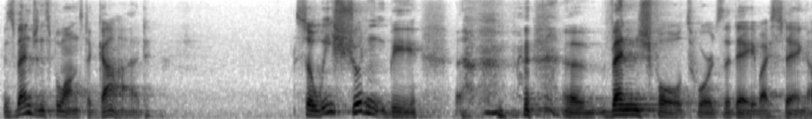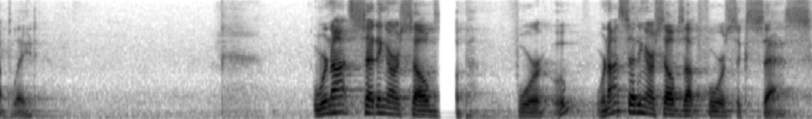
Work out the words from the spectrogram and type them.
because vengeance belongs to God. So we shouldn't be uh, vengeful towards the day by staying up late. We're not setting ourselves up for we're not setting ourselves up for success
